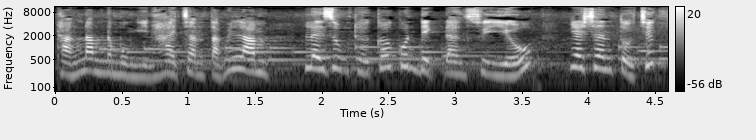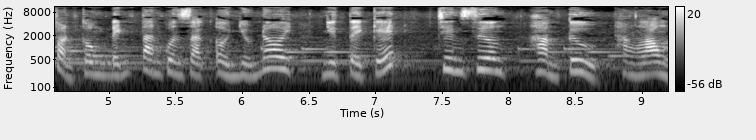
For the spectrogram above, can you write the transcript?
Tháng 5 năm 1285, lợi dụng thời cơ quân địch đang suy yếu, nhà Trần tổ chức phản công đánh tan quân giặc ở nhiều nơi như Tây Kết, Trương Dương, Hàm Tử, Thăng Long.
